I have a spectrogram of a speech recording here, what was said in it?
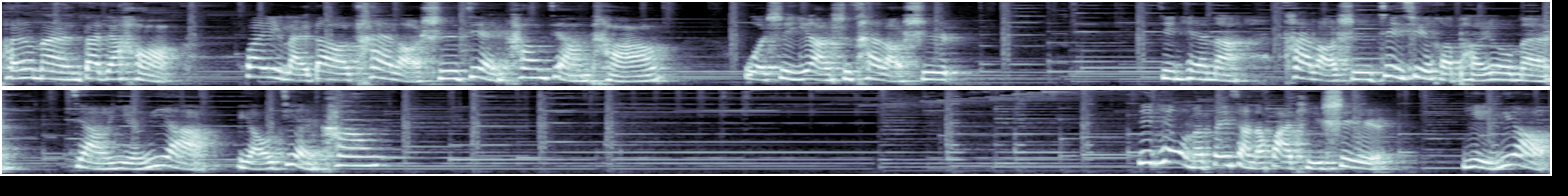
朋友们，大家好，欢迎来到蔡老师健康讲堂，我是营养师蔡老师。今天呢，蔡老师继续和朋友们讲营养聊健康。今天我们分享的话题是：饮料，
